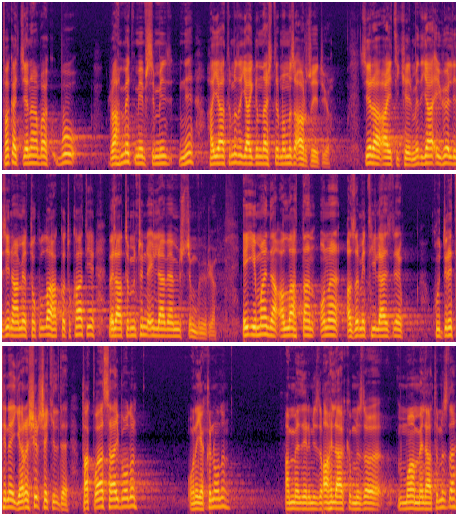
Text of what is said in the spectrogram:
Fakat Cenab-ı Hak bu rahmet mevsimini hayatımıza yaygınlaştırmamızı arzu ediyor. Zira ayet-i kerimede ya eyyühellezîne âmenettokullâhe hakka tukâti ve lâ temûtunne illâ ve müslim buyuruyor. Ey iman eden Allah'tan ona azameti ilahine, kudretine yaraşır şekilde takva sahibi olun. Ona yakın olun. Amelerimizde, ahlakımızda, muamelatımızda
